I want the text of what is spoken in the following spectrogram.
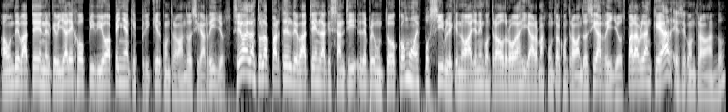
a un debate en el que Villarejo pidió a Peña que explique el contrabando de cigarrillos. Se adelantó la parte del debate en la que Santi le preguntó cómo es posible que no hayan encontrado drogas y armas junto al contrabando de cigarrillos para blanquear ese contrabando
